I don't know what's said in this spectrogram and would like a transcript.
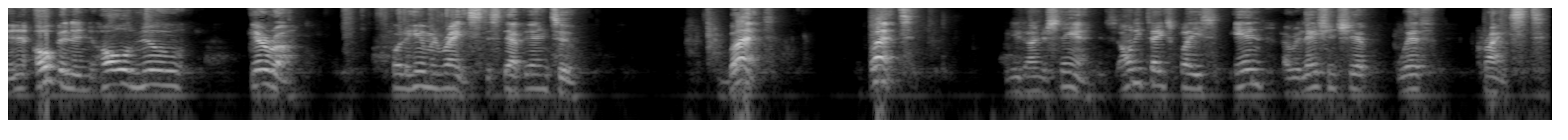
and it opened a whole new era for the human race to step into. But, but, we need to understand, this only takes place in a relationship with Christ.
